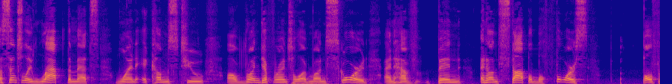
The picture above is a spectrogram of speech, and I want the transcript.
essentially lapped the Mets when it comes to a run differential and runs scored, and have been an unstoppable force both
